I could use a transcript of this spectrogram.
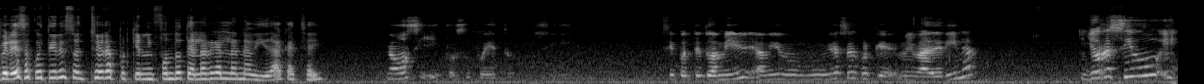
pero esas cuestiones son choras porque en el fondo te alargan la Navidad, ¿cachai? No, sí, por supuesto. Sí, sí ponte tú a mí, a mí me hace porque mi madrina, yo recibo, y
